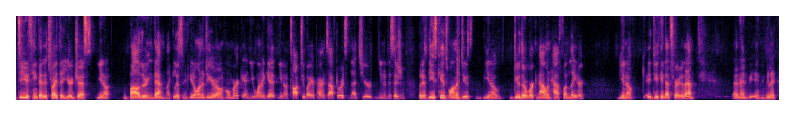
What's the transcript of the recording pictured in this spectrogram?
Do you think that it's right that you're just, you know, bothering them. Like, listen, if you don't want to do your own homework and you want to get, you know, talked to by your parents afterwards, that's your, you know, decision. But if these kids want to do, you know, do their work now and have fun later, you know, eh, do you think that's fair to them? And then and be like,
